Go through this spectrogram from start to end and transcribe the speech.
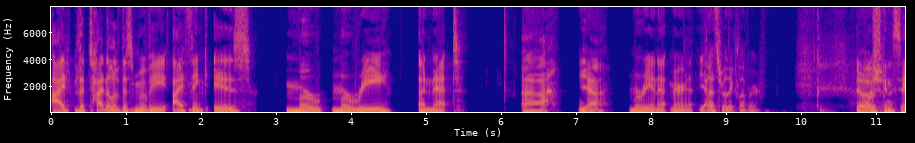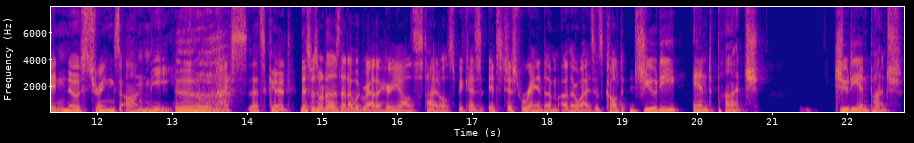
I the title of this movie I think is Mar- Marie Annette. Ah, yeah. Marie Annette. Marionette. Yeah. That's really clever. I was Doge. going to say no strings on me. Ooh, nice. That's good. This was one of those that I would rather hear y'all's titles because it's just random otherwise. It's called Judy and Punch. Judy and Punch.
